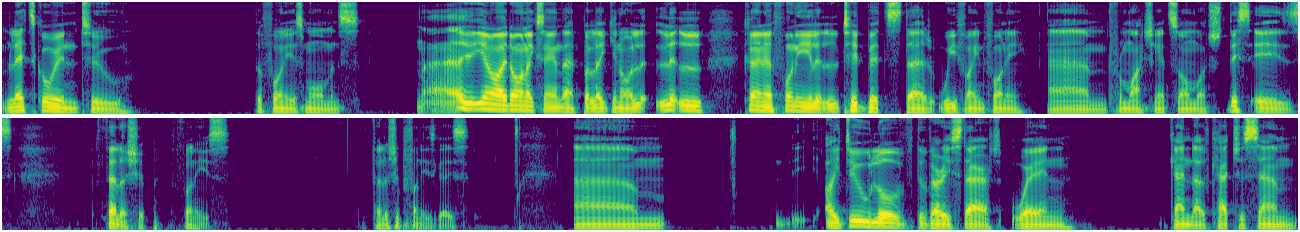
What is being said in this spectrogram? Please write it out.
let's go into the funniest moments. Uh, you know, I don't like saying that, but like, you know, li- little kind of funny little tidbits that we find funny. um, from watching it so much. This is Fellowship Funnies. Fellowship Funnies, guys. Um, I do love the very start when Gandalf catches Sam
